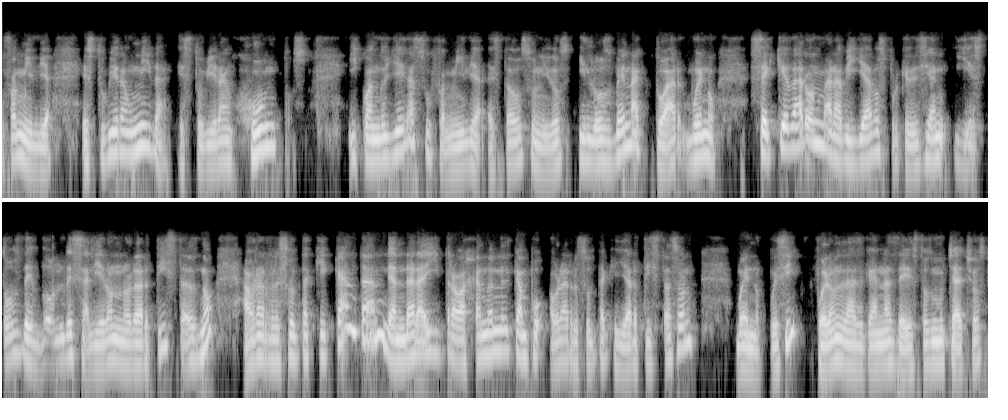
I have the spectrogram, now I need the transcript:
familia estuviera unida, estuvieran juntos. Y cuando llega su familia a Estados Unidos y los ven actuar, bueno, se quedaron maravillados porque decían, ¿y estos de dónde salieron no artistas, no? Ahora resulta que cantan de andar ahí trabajando en el campo, ahora resulta que ya artistas son. Bueno, pues sí, fueron las ganas de estos muchachos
